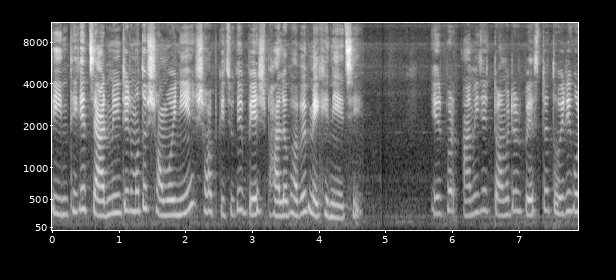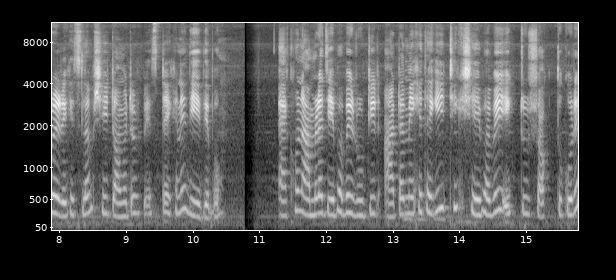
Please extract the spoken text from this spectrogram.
তিন থেকে চার মিনিটের মতো সময় নিয়ে সব কিছুকে বেশ ভালোভাবে মেখে নিয়েছি। এরপর আমি যে টমেটোর পেস্টটা তৈরি করে রেখেছিলাম, সেই টমেটোর পেস্টটা এখানে দিয়ে দেব। এখন আমরা যেভাবে রুটির আটা মেখে থাকি, ঠিক সেইভাবেই একটু শক্ত করে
